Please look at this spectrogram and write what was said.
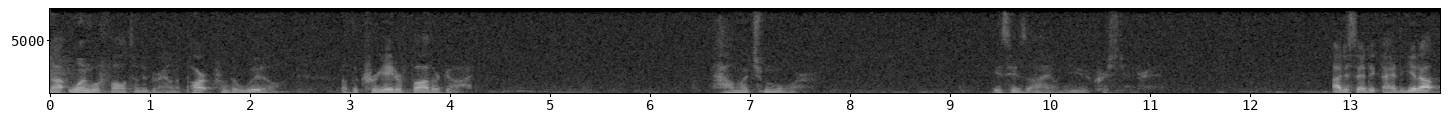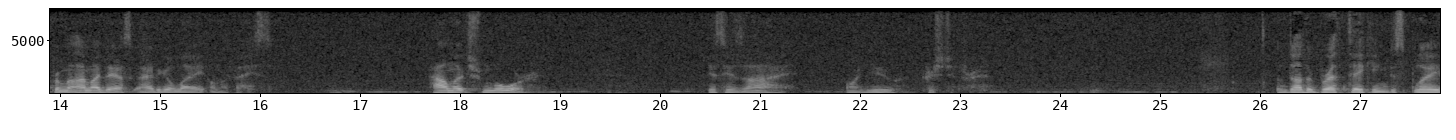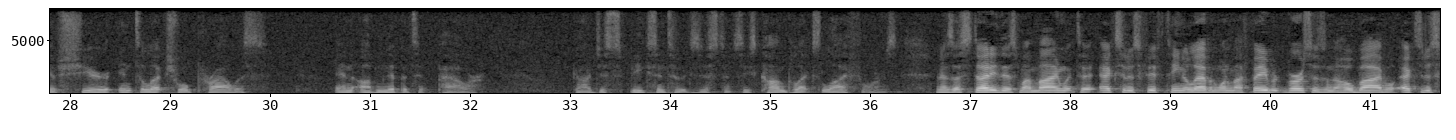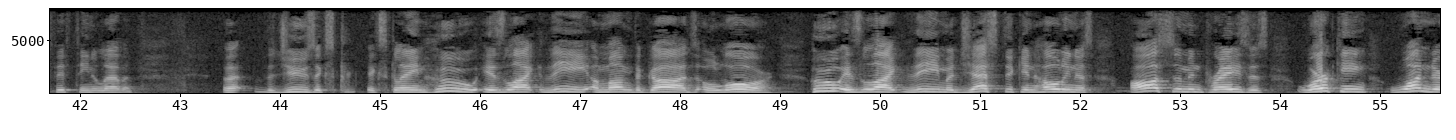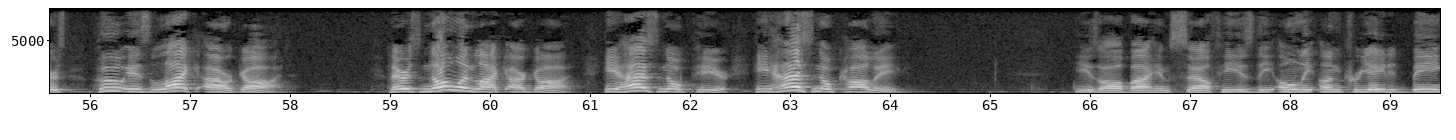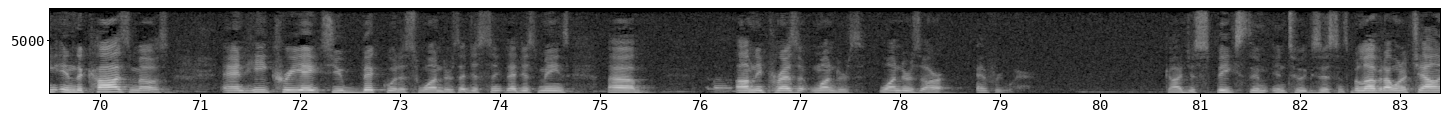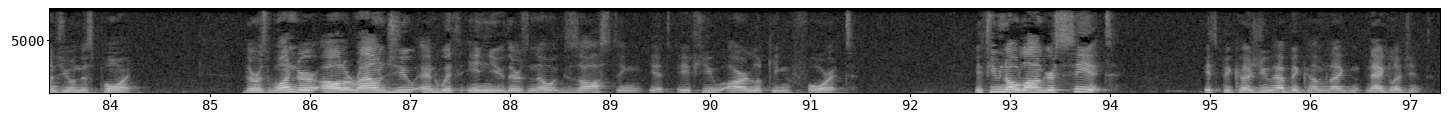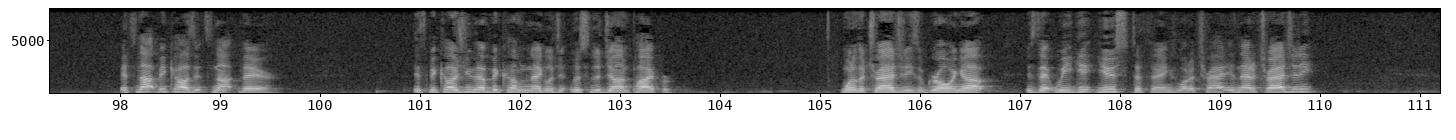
Not one will fall to the ground apart from the will of the Creator Father God. How much more is His eye on you, Christian friend? I just had to, I had to get up from behind my desk. I had to go lay on my face. How much more is His eye on you, Christian friend? Another breathtaking display of sheer intellectual prowess and omnipotent power. God just speaks into existence these complex life forms. And as I studied this, my mind went to Exodus 15:11, one of my favorite verses in the whole Bible. Exodus 15:11. Uh, the Jews exc- exclaim, "Who is like thee among the gods, O Lord? Who is like thee, majestic in holiness, awesome in praises, working wonders? Who is like our God?" There is no one like our God. He has no peer. He has no colleague. He is all by himself. He is the only uncreated being in the cosmos. And he creates ubiquitous wonders. That just, that just means uh, omnipresent wonders. Wonders are everywhere. God just speaks them into existence. Beloved, I want to challenge you on this point. There's wonder all around you and within you. There's no exhausting it if you are looking for it. If you no longer see it, it's because you have become neg- negligent. It's not because it's not there. It's because you have become negligent. Listen to John Piper. One of the tragedies of growing up is that we get used to things. What a tra- isn't that a tragedy?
